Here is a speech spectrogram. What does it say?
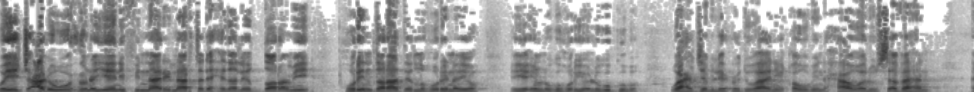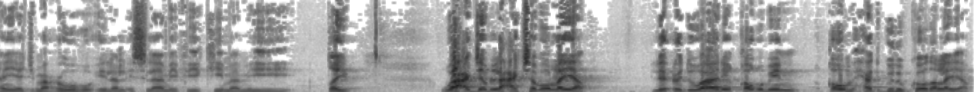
wayajcaluhu wuxuuna yeeni fi naarta dhexeeda lidarami hurin daraaddeed la hurinayo iyo in lagu huriyo lagu gubo. Wacjab licudwaani qowmin xaawaluu safahan an yajmacuuhu ila alislaami fii kimami. Ayb wacjab la cajaboo la yaab. Licudwaani qowmin qowm xadgudubkooda la yaab.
